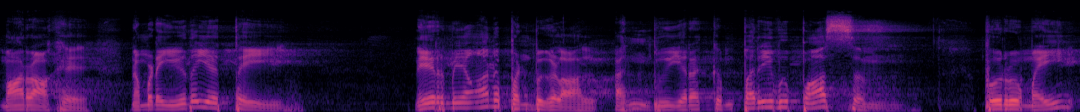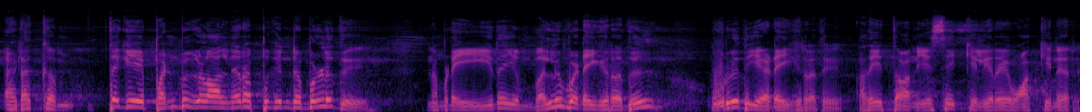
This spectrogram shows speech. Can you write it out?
மாறாக நம்முடைய இதயத்தை நேர்மையான பண்புகளால் அன்பு இரக்கம் பரிவு பாசம் பொறுமை அடக்கம் இத்தகைய பண்புகளால் நிரப்புகின்ற பொழுது நம்முடைய இதயம் வலுவடைகிறது உறுதியடைகிறது. அதைத்தான் இசைக்கில் இறைவாக்கினர்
